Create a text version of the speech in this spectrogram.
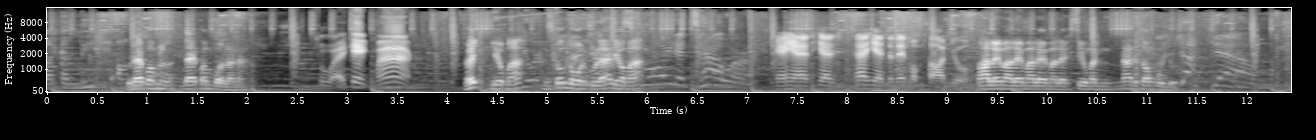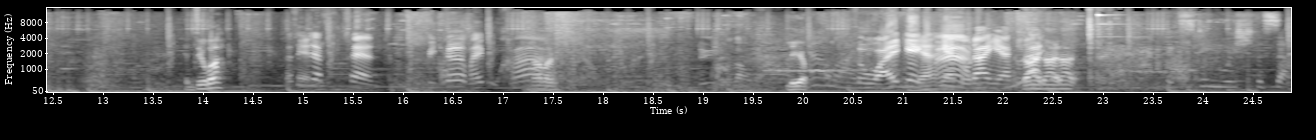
Like a leaf on กูได้ป้อม the wind. ได้ป้อมบนแล้วนะ สวยเก่งมาก เฮ้ยเรียวมะมึงต้องโดนกูแล้วเรียวมะ destroyed a tower. เฮียเฮียเฮียถ้าเฮียจะเล่นผมซ้อนอยู่ มาเลยมาเลยมาเลยมาเลยซิลมันน่าจะต้องกูอยู่ Shut down. เห็นซิลปะแล้วที่จะแซนฟิกเกอร์มาให้กูฆ่าหน้ามันดื้อเราเรียบ Ally สวยเก่งเฮียเฮียมากดูได้เฮียได้ได้ได้ Extinguish the sun.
